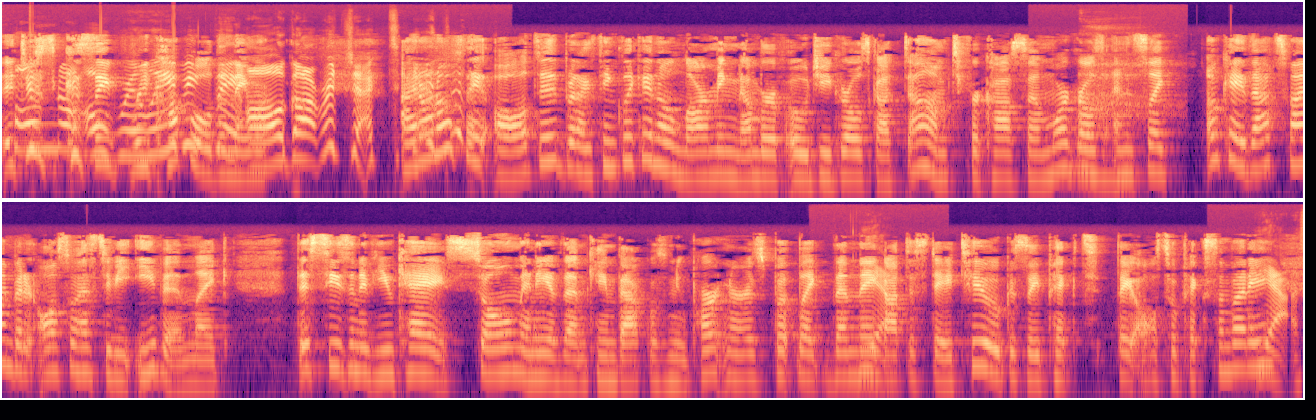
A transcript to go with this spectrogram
it oh, just oh, no. because they oh, really? recoupled they and they all were got rejected. I don't know if they all did, but I think like an alarming number of OG girls got dumped for Casa Amor girls and it's like okay, that's fine, but it also has to be even. Like this season of UK, so many of them came back with new partners, but like then they Yeah. got to stay too because they picked they also picked somebody. Yes.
